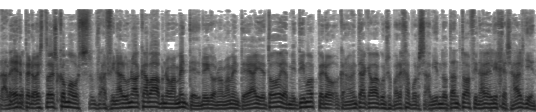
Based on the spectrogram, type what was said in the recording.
a ver, pero esto es como, al final uno acaba, normalmente, digo normalmente, hay de todo y admitimos, pero que normalmente acaba con su pareja, pues sabiendo tanto, al final elige a alguien.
